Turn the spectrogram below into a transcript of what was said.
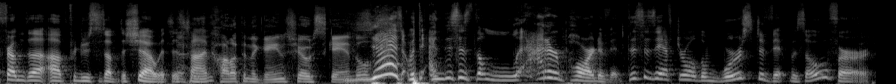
from the uh, producers of the show at this time. Caught up in the game show scandal. Yes, and this is the latter part of it. This is after all the worst of it was over.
